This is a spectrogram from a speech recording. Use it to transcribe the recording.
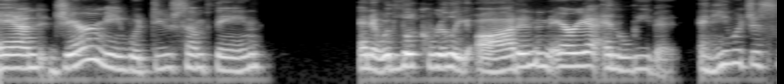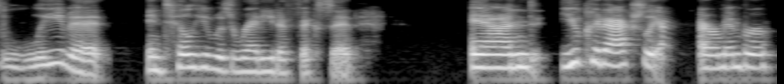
and Jeremy would do something and it would look really odd in an area and leave it. And he would just leave it until he was ready to fix it. And you could actually, I remember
